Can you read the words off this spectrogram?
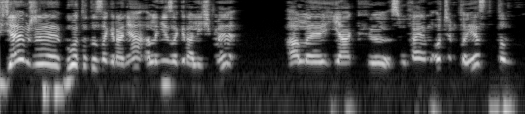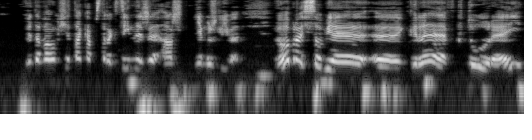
Widziałem, że było to do zagrania, ale nie zagraliśmy, ale jak e, słuchałem o czym to jest, to wydawało mi się tak abstrakcyjne, że aż niemożliwe. Wyobraź sobie e, grę, w której e,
